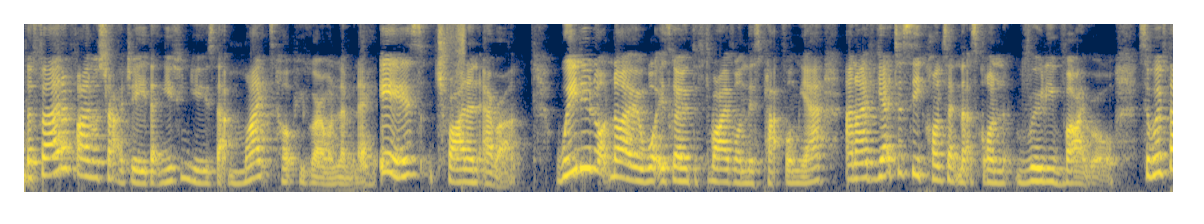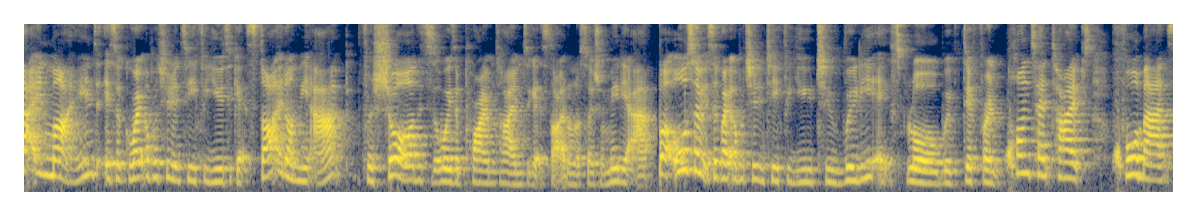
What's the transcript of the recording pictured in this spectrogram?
The third and final strategy that you can use that might help you grow on Lemon8 is trial and error. We do not know what is going to thrive on this platform yet, and I've yet to see content that's gone really viral. So with that in mind, it's a great opportunity for you to get started on the app. For sure, this is always a prime time to get started on a social media app, but also it's a great opportunity for you to really explore with different content types, formats,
